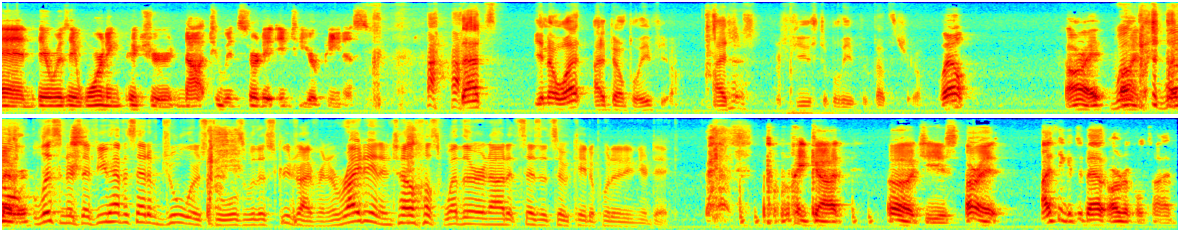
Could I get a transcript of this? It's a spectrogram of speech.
and there was a warning picture not to insert it into your penis. That's you know what? I don't believe you. I just refuse to believe that that's true. Well, all right, Well, fine, well, whatever. listeners, if you have a set of jeweler's tools with a screwdriver in it, write in and tell us whether or not it says it's okay to put it in your dick. oh my god. Oh jeez. All right. I think it's about article time.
